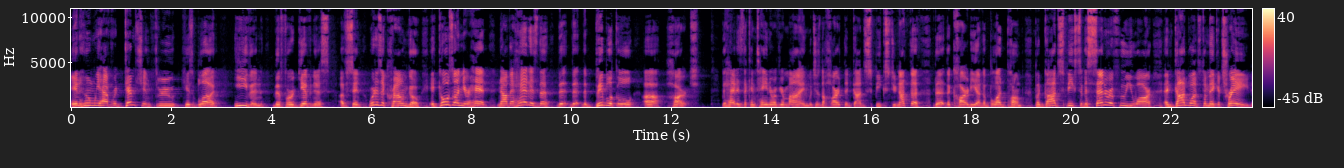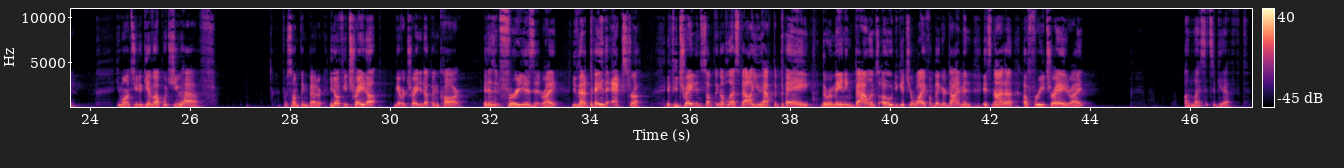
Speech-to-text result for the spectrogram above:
in whom we have redemption through his blood, even the forgiveness of sin. Where does a crown go? It goes on your head. Now, the head is the, the, the, the biblical uh, heart. The head is the container of your mind, which is the heart that God speaks to, not the, the, the cardia, the blood pump, but God speaks to the center of who you are, and God wants to make a trade. He wants you to give up what you have for something better. You know, if you trade up, have you ever traded up in car? It isn't free, is it, right? You've got to pay the extra. If you trade in something of less value, you have to pay the remaining balance owed. You get your wife a bigger diamond, it's not a, a free trade, right? Unless it's a gift.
